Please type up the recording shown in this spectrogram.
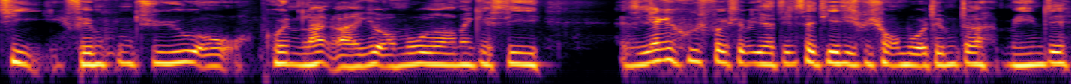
10, 15, 20 år på en lang række områder, og man kan sige, altså jeg kan huske for eksempel, jeg har deltaget i de her diskussioner, hvor dem, der mente,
